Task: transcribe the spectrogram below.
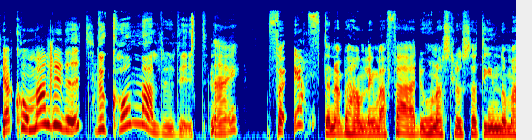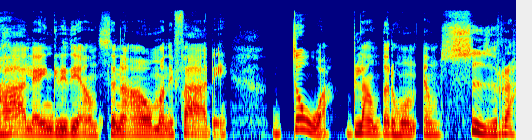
Jag kom aldrig dit. Du kom aldrig dit. Nej, för efter när behandlingen var färdig, hon har slussat in de här härliga ingredienserna och man är färdig. Då blandade hon en syra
